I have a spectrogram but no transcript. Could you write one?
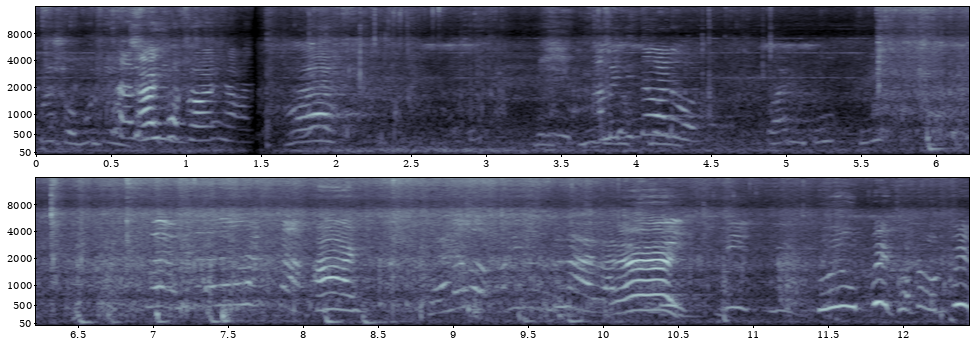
পুরো সবুজ এই ছোট উঠবি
